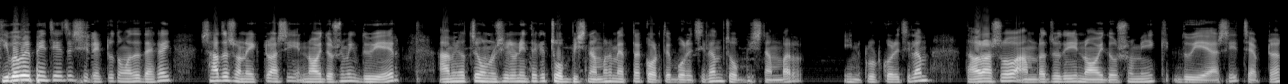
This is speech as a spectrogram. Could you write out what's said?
কীভাবে পেঁচিয়েছে সেটা একটু তোমাদের দেখাই। সাজেশনে একটু আসি, নয় দশমিক দুই এর। আমি হচ্ছে অনুশীলনী থেকে চব্বিশ নাম্বার ম্যাথটা করতে বলেছিলাম, চব্বিশ নাম্বার ইনক্লুড করেছিলাম। তাহলে আসো, আমরা যদি নয় দশমিক দুইয়ে আসি চ্যাপ্টার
